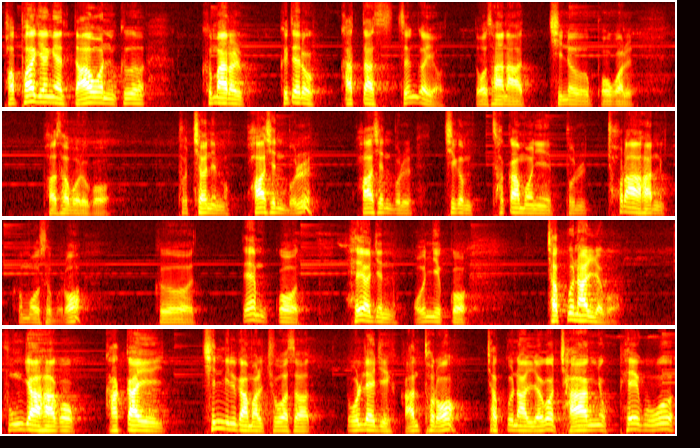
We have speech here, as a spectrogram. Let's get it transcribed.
법화경에 나온 그, 그 말을 그대로 갖다 쓴 거예요. 노사나 진의 복을 벗어버리고 부처님 화신불, 화신불 지금 석가모니 불 초라한 그 모습으로 그 땜고 헤어진 옷 입고 접근하려고 궁자하고 가까이 친밀감을 주어서 놀래지 않도록 접근하려고 장육 폐구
